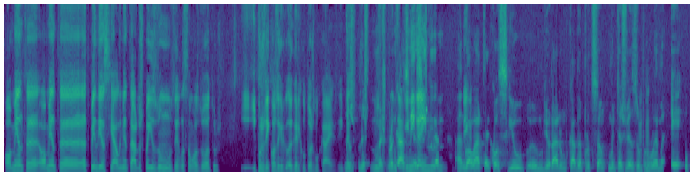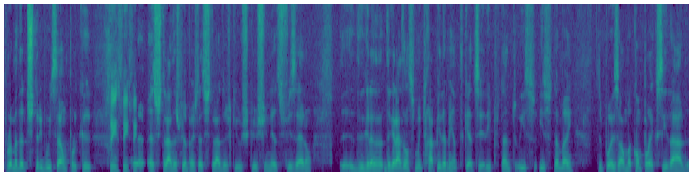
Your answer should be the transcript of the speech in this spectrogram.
aumenta, aumenta a dependência alimentar dos países uns em relação aos outros e, e prejudica os agricultores locais. E, mas, mas, no, mas, por acaso, no, ninguém, aspecto, Angola até conseguiu eh, melhorar um bocado a produção. Muitas vezes o uhum. problema é o problema da distribuição, porque sim, sim, sim. Eh, as estradas, por exemplo, estas estradas que os, que os chineses fizeram, eh, degradam-se muito rapidamente, quer dizer, e portanto isso, isso também depois há uma complexidade.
